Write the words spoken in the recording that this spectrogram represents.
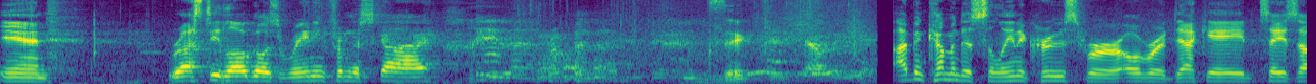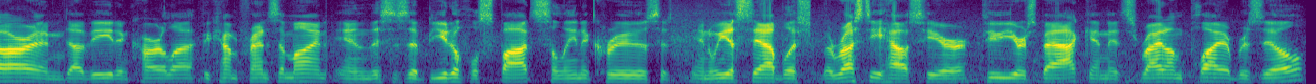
And Rusty logos raining from the sky. Sick. I've been coming to Salina Cruz for over a decade. Cesar and David and Carla become friends of mine, and this is a beautiful spot, Salina Cruz. And we established the Rusty House here a few years back, and it's right on Playa Brazil.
